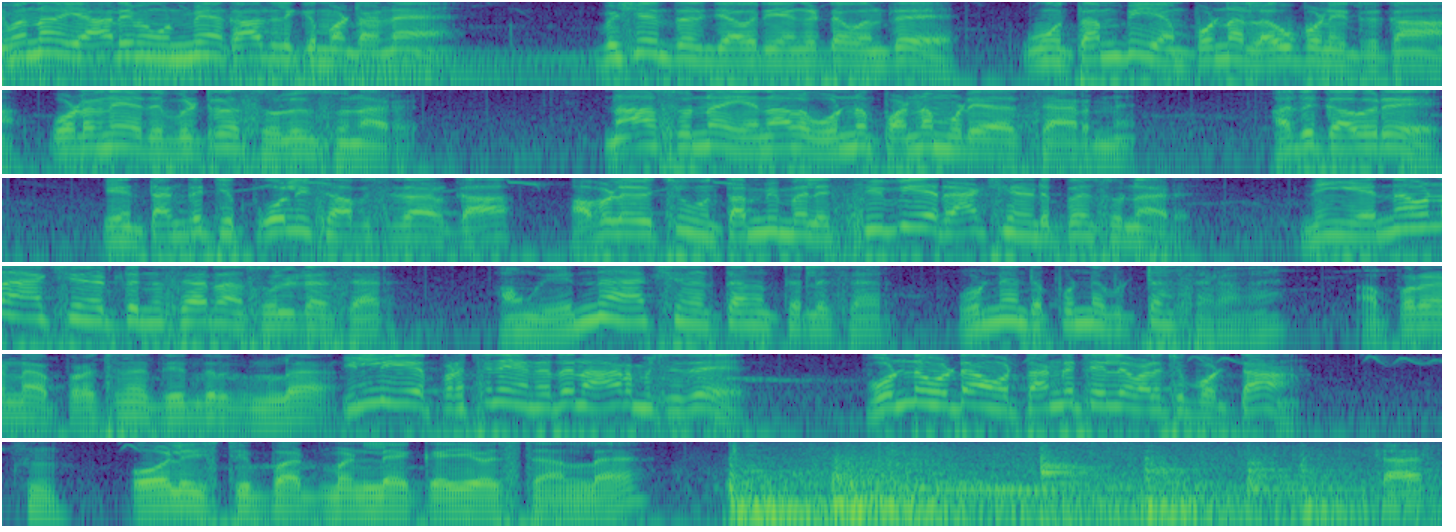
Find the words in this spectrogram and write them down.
இவன் தான் யாரையுமே உண்மையா காதலிக்க மாட்டானே. விஷயம் தெரிஞ்ச அவர் என்கிட்ட வந்து உன் தம்பி என் பொண்ணை லவ் பண்ணிட்டு இருக்கான் உடனே அதை விட்டுற சொல்லுன்னு சொன்னாரு. நான் சொன்னேன் என்னால ஒண்ணும் பண்ண முடியாது சார்னு. அதுக்கு அவரு என் தங்கச்சி போலீஸ் ஆபீசரா இருக்கா? அவளை வச்சு உன் தம்பி மேல சிவியர் ஆக்ஷன் எடுப்பேன்னு சொன்னாரு. நீங்க என்ன வேணா ஆக்ஷன் எடுத்துங்க சார். நான் சொல்லிட்டேன் சார். அவங்க என்ன ஆக்ஷன் எடுத்தாங்கன்னு தெரியல சார். உடனே அந்த பொண்ணை விட்டான் சார் அவன். அப்புறம் என்ன பிரச்சனை தீர்ந்துருக்கும்ல? இல்லையே பிரச்சனை எங்க தானே ஆரம்பிச்சது. பொண்ணை விட்டு அவன் தங்கச்சியில வளைச்சு போட்டான். போலீஸ் டிபார்ட்மெண்ட்லயே கைய வச்சிட்டான்ல? சார்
